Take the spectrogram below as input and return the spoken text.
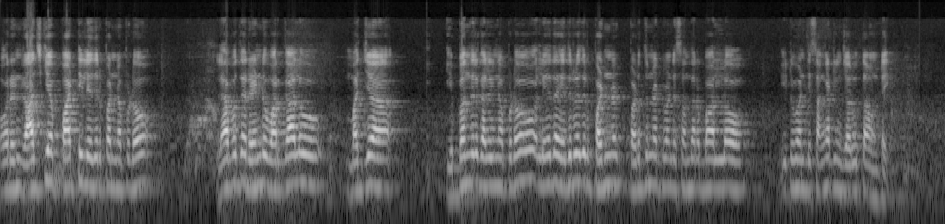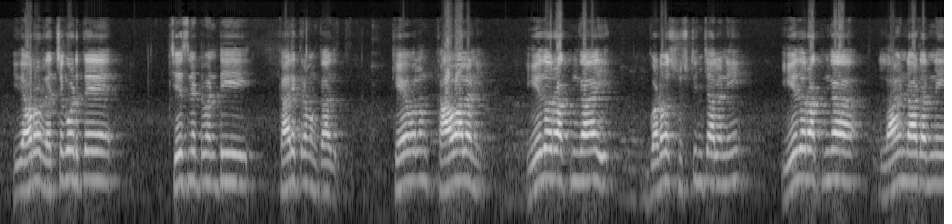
ఓ రెండు రాజకీయ పార్టీలు ఎదుర్కొన్నప్పుడో లేకపోతే రెండు వర్గాలు మధ్య ఇబ్బందులు కలిగినప్పుడో లేదా ఎదురెదురు పడిన పడుతున్నటువంటి సందర్భాల్లో ఇటువంటి సంఘటనలు జరుగుతూ ఉంటాయి. ఇది ఎవరో రెచ్చగొడితే చేసినటువంటి కార్యక్రమం కాదు. కేవలం కావాలని ఏదో రకంగా గొడవ సృష్టించాలని ఏదో రకంగా లా అండ్ ఆర్డర్ని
